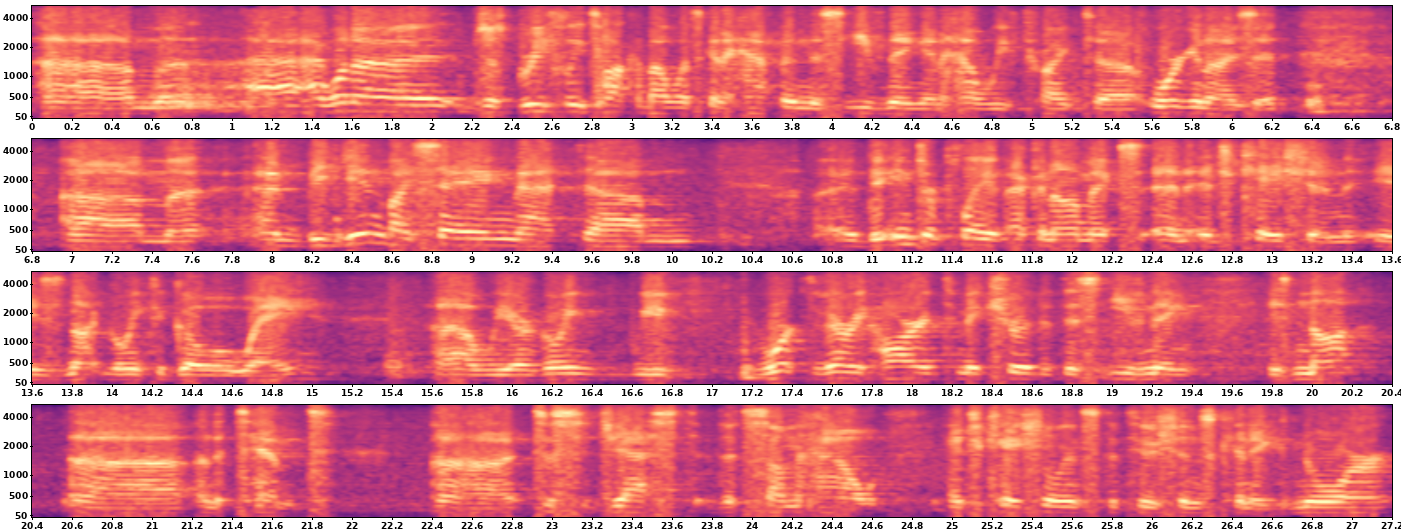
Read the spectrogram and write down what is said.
Um, I, I want to just briefly talk about what's going to happen this evening and how we've tried to organize it. Um, and begin by saying that um, the interplay of economics and education is not going to go away. Uh, we are going, we've worked very hard to make sure that this evening is not uh, an attempt uh, to suggest that somehow educational institutions can ignore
